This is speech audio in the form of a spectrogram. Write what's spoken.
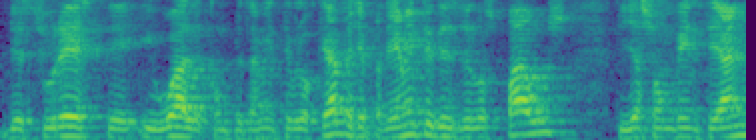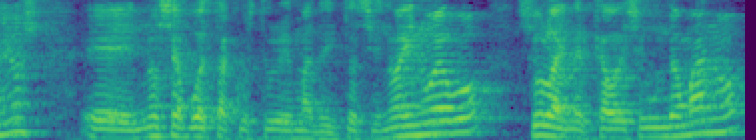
del sureste igual completamente bloqueada, que prácticamente desde los PAUS, que ya son 20 años, eh, no se ha vuelto a construir en Madrid. Entonces no hay nuevo, solo hay mercado de segunda mano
